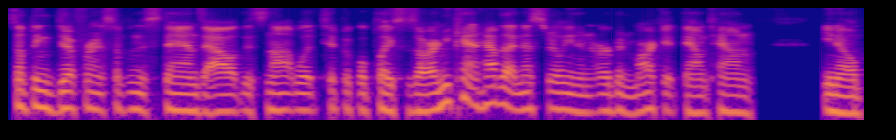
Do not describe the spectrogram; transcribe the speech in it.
something different, something that stands out. That's not what typical places are, and you can't have that necessarily in an urban market downtown you know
